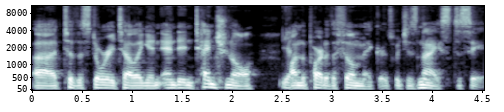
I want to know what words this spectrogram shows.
uh, to the storytelling and, and intentional yeah. on the part of the filmmakers, which is nice to see.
